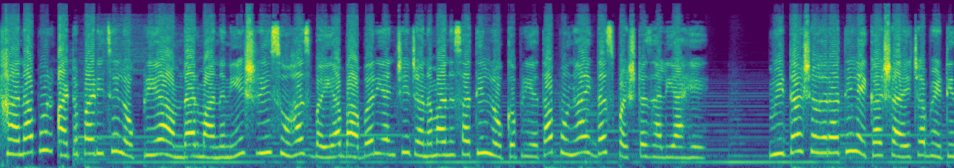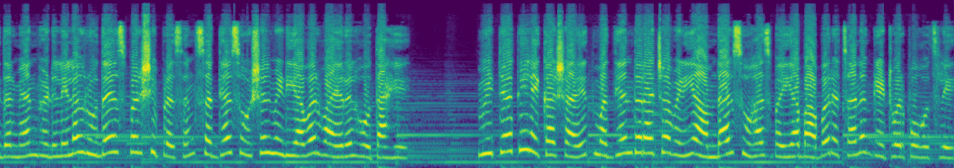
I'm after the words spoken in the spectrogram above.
खानापूर आटपाडीचे लोकप्रिय आमदार माननीय श्री सुहास भैया बाबर यांची जनमानसातील लोकप्रियता पुन्हा एकदा स्पष्ट झाली आहे. विटा शहरातील एका शाळेच्या भेटीदरम्यान घडलेला हृदयस्पर्शी प्रसंग सध्या सोशल मीडियावर व्हायरल होत आहे. विट्यातील एका शाळेत मध्यंतराच्या वेळी आमदार सुहास भैया बाबर अचानक गेटवर पोहोचले.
